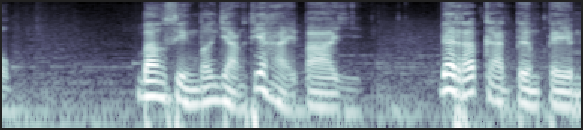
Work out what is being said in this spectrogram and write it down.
6. บางสิ่งบางอย่างที่หายไป ได้รับการเติมเต็ม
